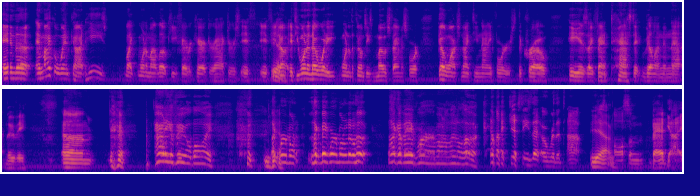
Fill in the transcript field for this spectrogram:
and uh and michael wincott he's like one of my low key favorite character actors. If if you Yeah. don't if you want to know what he one of the films he's most famous for, go watch 1994's The Crow. He is a fantastic villain in that movie. Um, how do you feel, boy? like Yeah. worm on like a big worm on a little hook. Like a big worm on a little hook. like just he's that over the top yeah. awesome bad guy.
